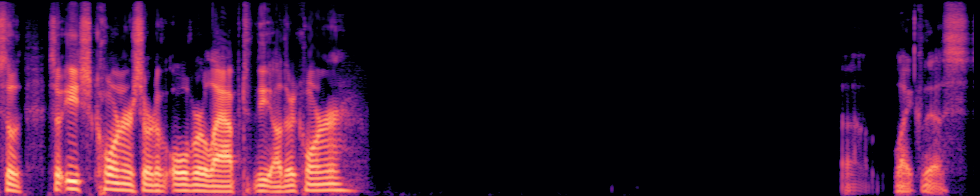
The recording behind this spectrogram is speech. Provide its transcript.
so so each corner sort of overlapped the other corner? Uh, like this.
